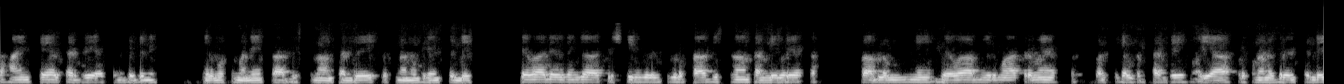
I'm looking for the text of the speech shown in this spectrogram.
సహాయం చేయాలి తండ్రి అతని బిడ్డని నిర్ముఖమని ప్రార్థిస్తున్నాం తండ్రి. కృష్ణ అనుగ్రహించండి. దేవా అదే విధంగా క్రిస్టియన్ గురించి కూడా ప్రార్థిస్తున్నాం తండ్రి. ఎవరి యొక్క ప్రాబ్లం ని దేవా మీరు మాత్రమే పరిచగలరు తండ్రి అయ్యా కృపను అనుగ్రహించండి.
